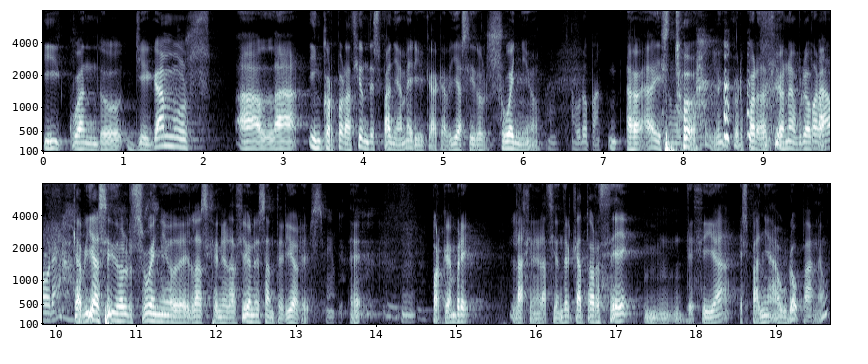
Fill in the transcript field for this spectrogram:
y cuando llegamos a la incorporación de España a América, que había sido el sueño Europa. a esto, la incorporación a Europa, Por ahora. que había sido el sueño de las generaciones anteriores. ¿eh? Porque, hombre, la generación del 14 mm, decía España a Europa, ¿no?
